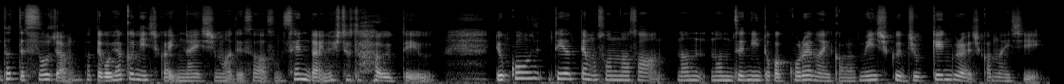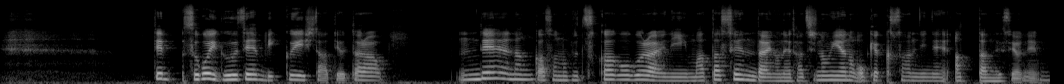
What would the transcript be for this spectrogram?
だってそうじゃん。だって500人しかいない島でさその仙台の人と会うっていう。旅行って言ってもそんなさ何何千人とか来れないから民宿10軒ぐらいしかないし。ですごい偶然びっくりしたって言ったらでなんかその2日後ぐらいにまた仙台のね立ち飲み屋のお客さんにね会ったんですよね。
